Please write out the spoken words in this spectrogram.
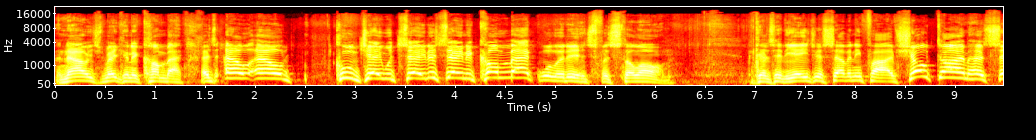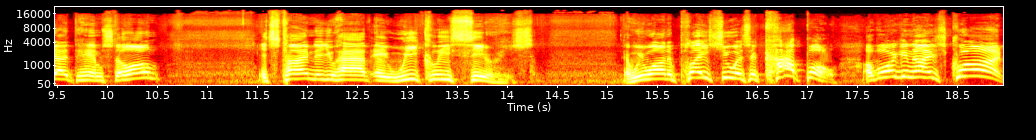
And now he's making a comeback. As LL Cool J would say, this ain't a comeback. Well, it is for Stallone. Because at the age of 75, Showtime has said to him, Stallone, it's time that you have a weekly series. And we want to place you as a capo of organized crime.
